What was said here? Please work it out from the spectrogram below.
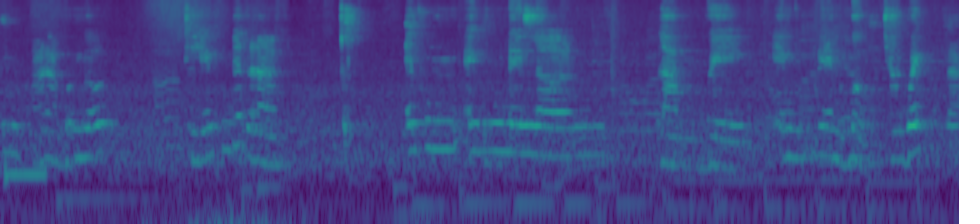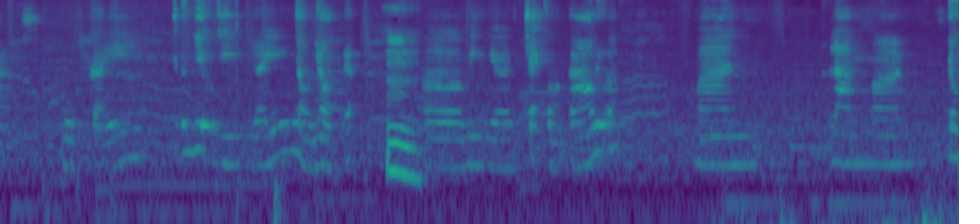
cũng khá là bỡ ngỡ. Thì em không biết là em không em không nên uh, làm về em em muốn mở một trang web là một cái thương hiệu gì đấy nhỏ nhỏ đấy ừ. uh, mình chạy quảng cáo nữa. Và làm đầu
